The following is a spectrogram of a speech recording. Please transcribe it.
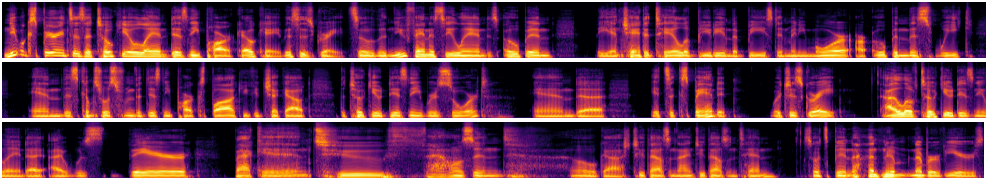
New experiences at Tokyo Land Disney Park. Okay, this is great. So, the new Fantasy Land is open. The Enchanted Tale of Beauty and the Beast and many more are open this week. And this comes to us from the Disney Parks blog. You can check out the Tokyo Disney Resort, and uh, it's expanded, which is great. I love Tokyo Disneyland. I, I was there back in 2000, oh gosh, 2009, 2010. So it's been a number of years,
